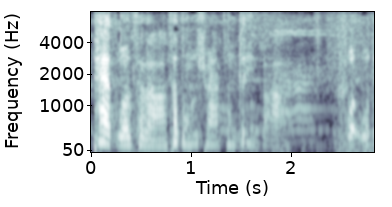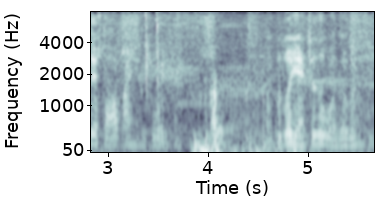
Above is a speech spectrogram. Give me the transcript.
太多次了，他总是喜欢从这里抓，我我得好好把眼做一下，不做眼就是我的问题。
